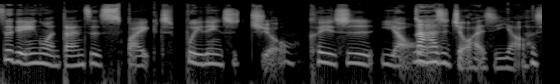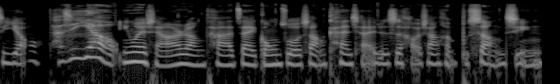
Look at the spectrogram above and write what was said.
这个英文单字 spiked 不一定是酒，可以是药。那它是酒还是药？它是药，它是药。因为想要让他在工作上看起来就是好像很不上进，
